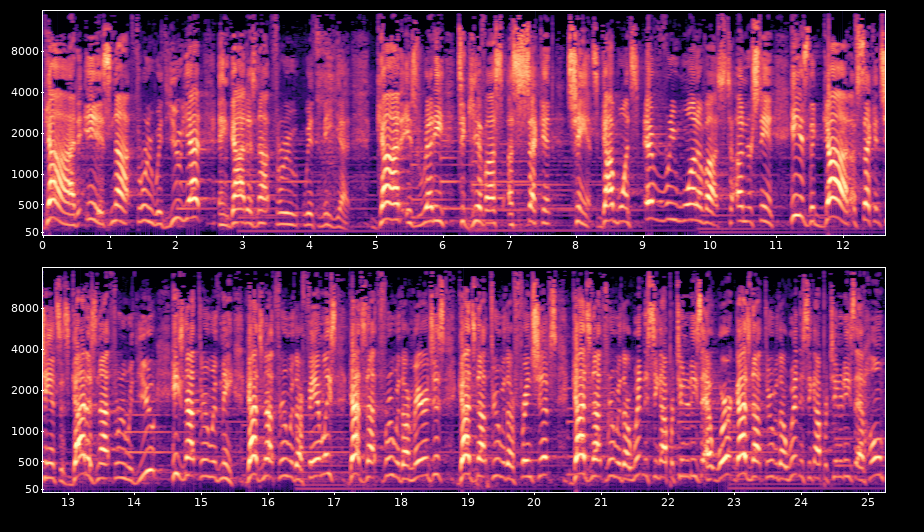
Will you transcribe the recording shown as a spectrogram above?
God is not through with you yet and God is not through with me yet. God is ready to give us a second chance. God wants every one of us to understand He is the God of second chances. God is not through with you. He's not through with me. God's not through with our families. God's not through with our marriages. God's not through with our friendships. God's not through with our witnessing opportunities at work. God's not through with our witnessing opportunities at home.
